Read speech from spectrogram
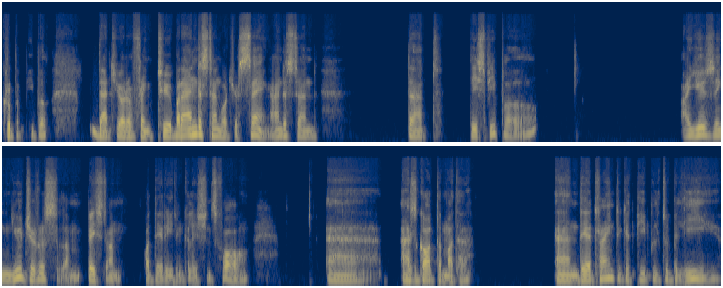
group of people that you're referring to, but I understand what you're saying. I understand that these people are using New Jerusalem based on what they read in Galatians 4 uh, as God the Mother. And they're trying to get people to believe,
